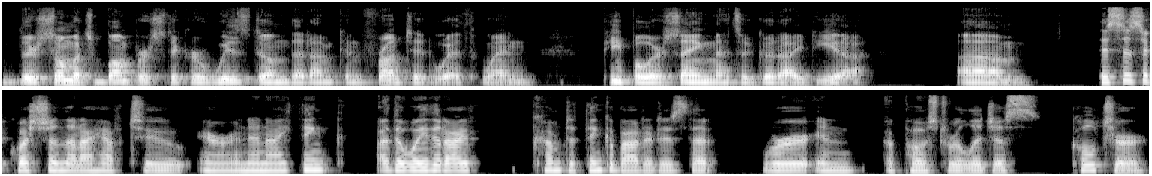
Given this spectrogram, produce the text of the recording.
there's so much bumper sticker wisdom that I'm confronted with when people are saying that's a good idea. Um, This is a question that I have too, Aaron, and I think uh, the way that I've come to think about it is that we're in a post-religious culture.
